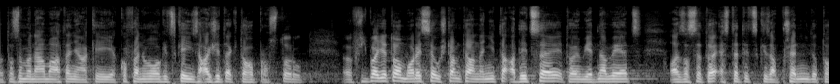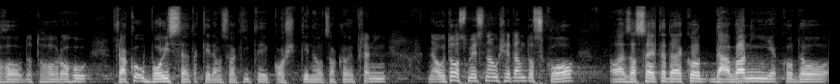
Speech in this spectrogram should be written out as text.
eh, to znamená máte nějaký jako fenomenologický zážitek toho prostoru. V případě toho Morise už tam ta není ta adice, je to jen jedna věc, ale zase to je esteticky zapřený do toho, do toho rohu, třeba jako u Boyse, taky tam jsou taky ty košky nebo celkově vypřený. No, u toho smysna už je tam to sklo, ale zase je teda jako dávaný jako do,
